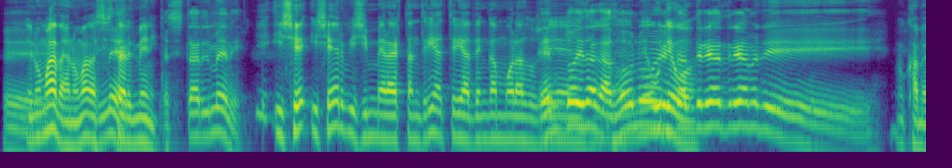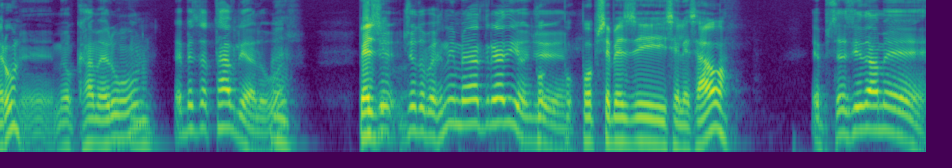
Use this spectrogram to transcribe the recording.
Ε, Είναι ομάδα, είναι ομάδα ναι, συσταρισμένη. συσταρισμένη. Οι- Οι Σέ- οι Σέρβοι σήμερα ήρθαν 3-3, δεν κάνω λάθος. Δεν ε, το είδα ε, καθόλου. Ούτε Ήταν εγώ. 3-3 με, τη... Ο Καμερούν. ε, με ο Καμερούν. Έπαιζα τάβλια λόγος. Παίζει... Και, και το παιχνίδι μετά 3-2. πο- και- πο- Πόψε παίζει σε Λεσάο. Εψές είδαμε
